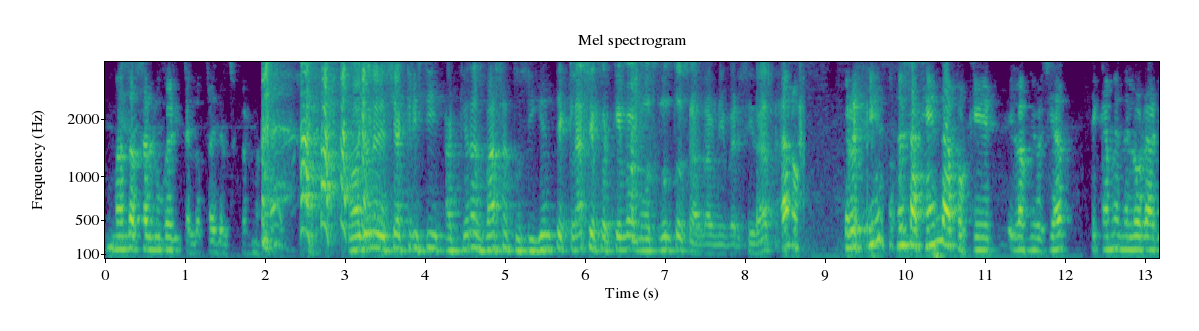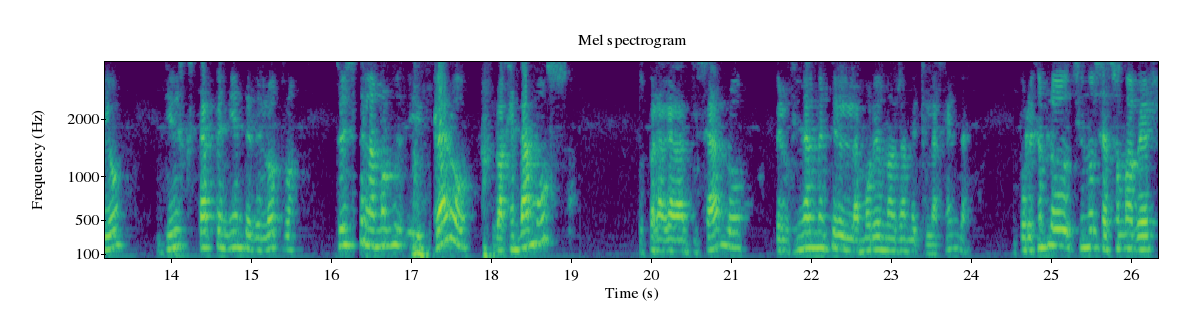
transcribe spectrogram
mandas al Uber y te lo trae del supermercado. No, yo le decía a Cristi, ¿a qué horas vas a tu siguiente clase? Porque íbamos juntos a la universidad. Claro, pero tienes esa agenda porque en la universidad te cambian el horario y tienes que estar pendiente del otro. Entonces el amor, eh, claro, lo agendamos pues, para garantizarlo, pero finalmente el amor es más grande que la agenda. Por ejemplo, si uno se asoma a ver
